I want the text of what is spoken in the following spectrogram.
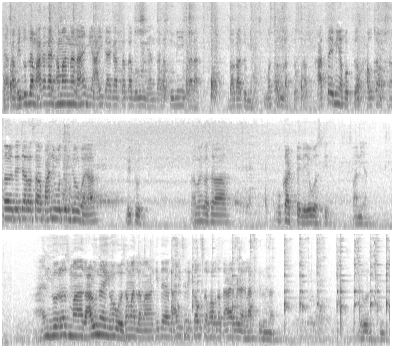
त्या का भितूतला माका काय सामान नाही ही आई काय करता आता बघून घ्या तसा तुम्ही करा. बघा तुम्ही. मस्तच लागतो खातय मी फक्त. खावता त्याच्यावर असा पाणी ओतून ठेवू का या भितूत. त्यामुळे कसा उकाटतले व्यवस्थित पाण्यात. आणि ह्यो रस मा गाळू नाही घेऊ समाजला मा किती बारीक सारी कवचा भावता ताळ्या बिळ्या लागते उन्हात. व्यवस्थित.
